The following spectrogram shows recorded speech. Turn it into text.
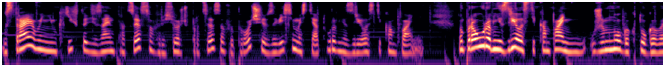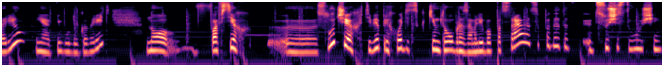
выстраиванием каких-то дизайн-процессов, research-процессов и прочее в зависимости от уровня зрелости компании. Но про уровни зрелости компании уже много кто говорил, я не буду говорить, но во всех э, случаях тебе приходится каким-то образом либо подстраиваться под этот э, существующий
